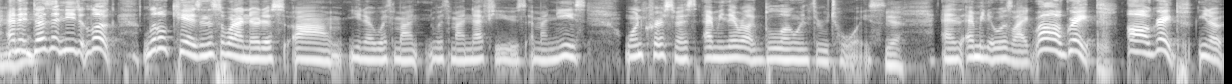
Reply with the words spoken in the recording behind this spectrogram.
and it doesn't need to look little kids, and this is what I noticed. Um, you know, with my with my nephews and my niece, one Christmas, I mean, they were like blowing through toys. Yeah. and I mean, it was like, oh great, oh great, you know,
